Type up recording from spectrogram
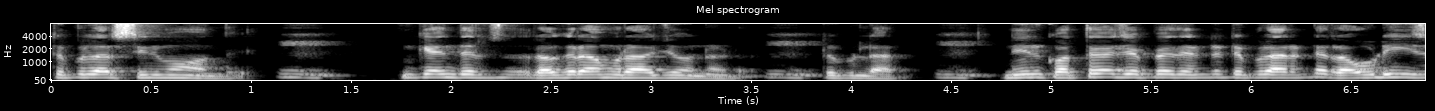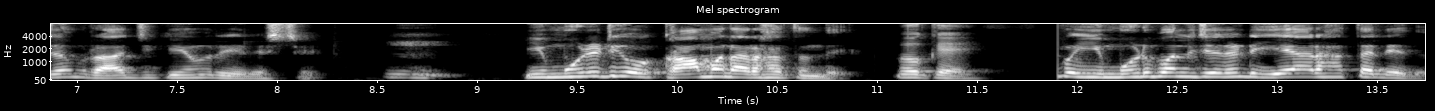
ట్రిపుల్ ఆర్ సినిమా ఉంది. ఇంకేం తెలుసు? రఘురామరాజు ఉన్నాడు ట్రిపుల్ ఆర్ నేను కొత్తగా చెప్పేది అంటే ట్రిపుల్ ఆర్ అంటే రౌడీజం రాజకీయం రియల్ ఎస్టేట్ ఈ మూడింటికి ఒక కామన్ అర్హత ఉంది. ఓకే. ఈ మూడు పనులు చేయాలంటే ఏ అర్హత లేదు.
